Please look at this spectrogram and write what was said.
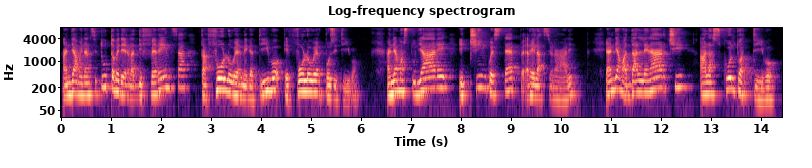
andiamo innanzitutto a vedere la differenza tra follower negativo e follower positivo. Andiamo a studiare i 5 step relazionali e andiamo ad allenarci all'ascolto attivo.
